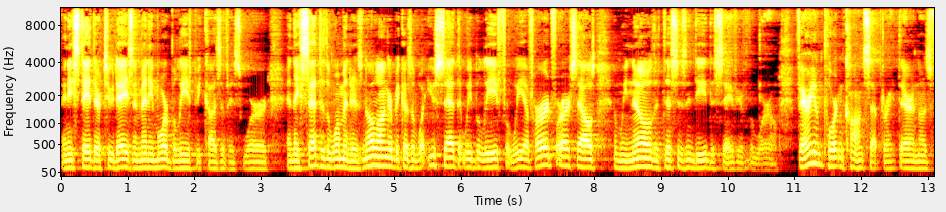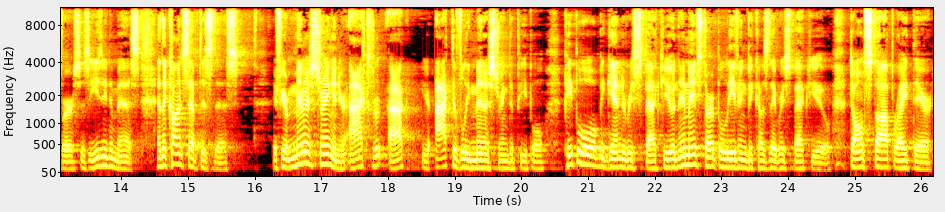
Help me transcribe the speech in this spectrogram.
And he stayed there two days, and many more believed because of his word. And they said to the woman, It is no longer because of what you said that we believe, for we have heard for ourselves, and we know that this is indeed the Savior of the world. Very important concept right there in those verses, easy to miss. And the concept is this if you're ministering and you're, act, act, you're actively ministering to people, people will begin to respect you and they may start believing because they respect you. Don't stop right there.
